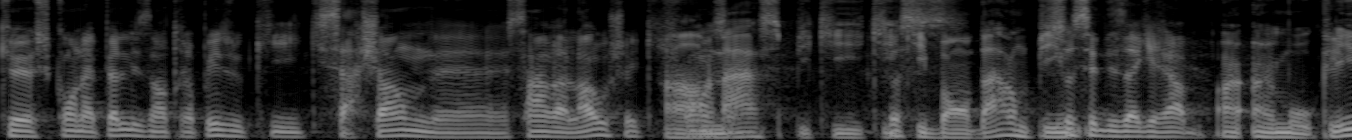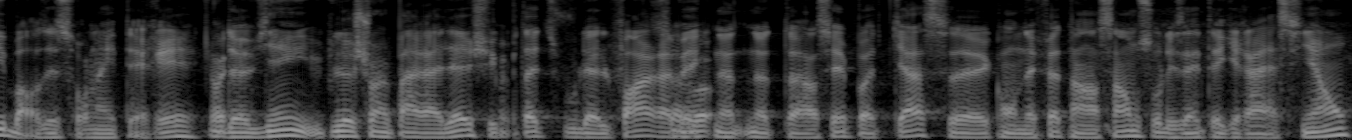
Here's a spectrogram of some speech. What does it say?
que ce qu'on appelle les entreprises ou qui, qui s'acharnent euh, sans relâche. Qui en masse, puis qui, qui, bombardent. ça, c'est désagréable. Un, mot-clé basé sur l'intérêt devient. Là, je suis un parallèle. Je sais que peut-être tu voulais le faire avec notre, ancien podcast euh, qu'on a fait ensemble sur les intégrations,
